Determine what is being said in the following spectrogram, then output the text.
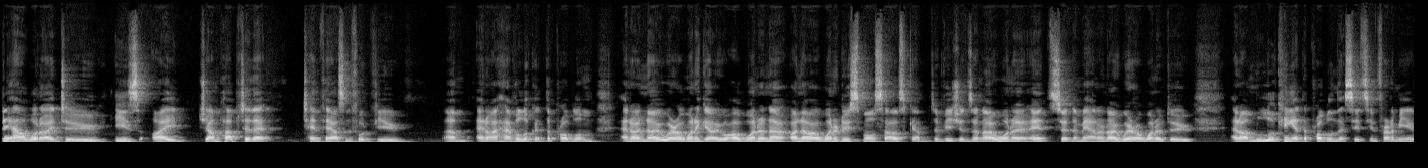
Now, what I do is I jump up to that 10,000 foot view um, and I have a look at the problem and I know where I want to go. I want to know, I know I want to do small sales divisions. I know I want to a certain amount. I know where I want to do. And I'm looking at the problem that sits in front of me.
